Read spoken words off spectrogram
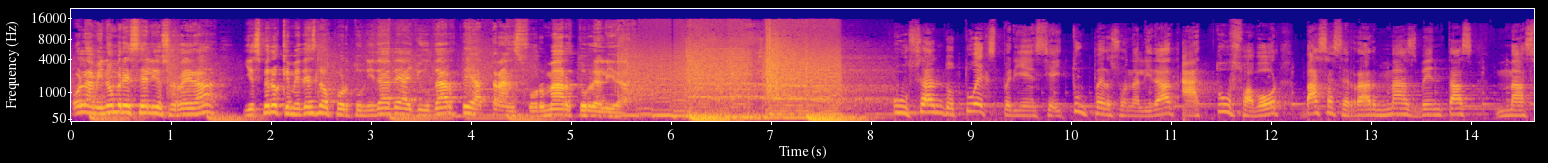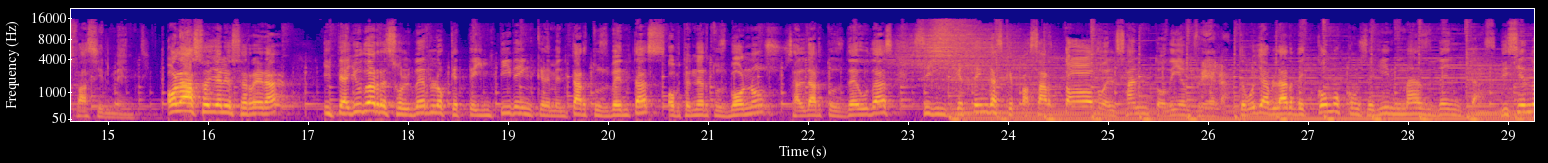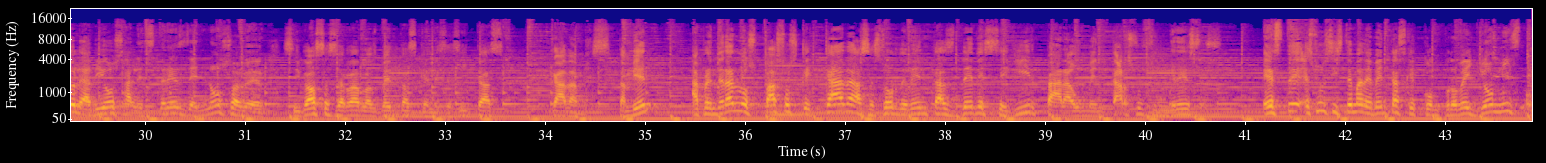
Hola, mi nombre es Helio Herrera y espero que me des la oportunidad de ayudarte a transformar tu realidad. Usando tu experiencia y tu personalidad a tu favor, vas a cerrar más ventas más fácilmente. Hola, soy Helio Herrera y te ayudo a resolver lo que te impide incrementar tus ventas, obtener tus bonos, saldar tus deudas sin que tengas que pasar todo el santo día en friega. Te voy a hablar de cómo conseguir más ventas, diciéndole adiós al estrés de no saber si vas a cerrar las ventas que necesitas cada mes. También aprenderás los pasos que cada asesor de ventas debe seguir para aumentar sus ingresos. Este es un sistema de ventas que comprobé yo mismo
